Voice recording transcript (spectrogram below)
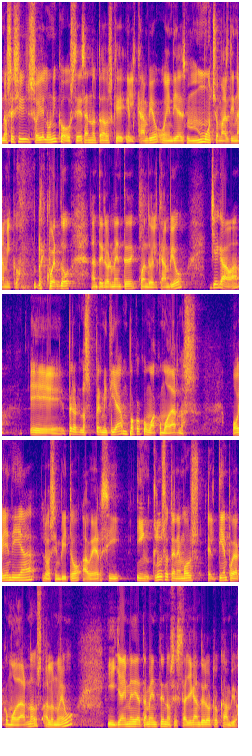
no sé si soy el único ustedes han notado que el cambio hoy en día es mucho más dinámico. Recuerdo anteriormente cuando el cambio llegaba, eh, pero nos permitía un poco como acomodarnos. Hoy en día los invito a ver si incluso tenemos el tiempo de acomodarnos a lo nuevo y ya inmediatamente nos está llegando el otro cambio.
